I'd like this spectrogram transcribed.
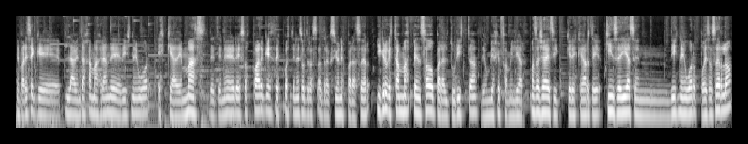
Me parece que la ventaja más grande de Disney World es que además de tener esos parques, después tenés otras atracciones para hacer. Y creo que está más pensado para el turista de un viaje familiar. Más allá de si querés quedarte 15 días en Disney World, podés hacerlo.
